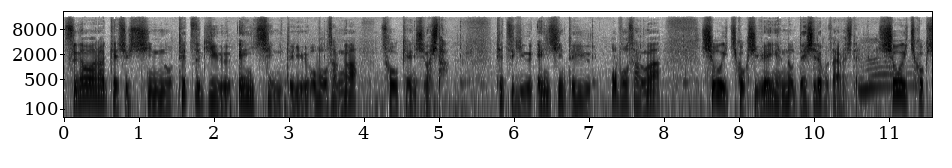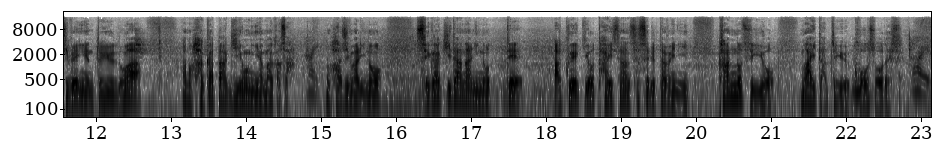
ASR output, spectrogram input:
菅原家出身の鉄牛遠心というお坊さんが創建しました。鉄牛遠心というお坊さんは正一国師弁円の弟子でございまして正一国師弁円というのはあの博多祇園山笠はい。の始まりの背書き棚に乗って悪役を退散させるために甘露水をまいたという構想です、はい。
